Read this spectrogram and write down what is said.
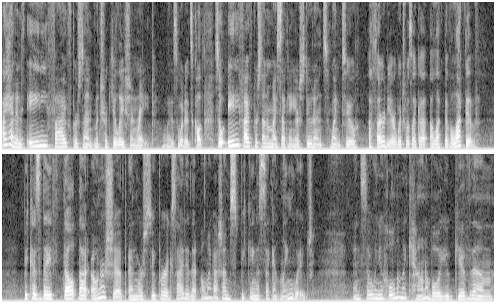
I had an 85% matriculation rate, is what it's called. So 85% of my second year students went to a third year, which was like a elective elective, because they felt that ownership and were super excited that, oh my gosh, I'm speaking a second language. And so when you hold them accountable, you give them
